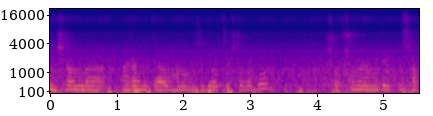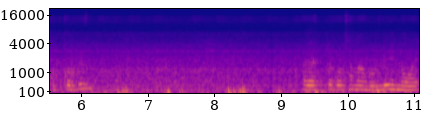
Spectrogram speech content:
ইনশাল্লাহ আগামীতে আরও ভালো কিছু দেওয়ার চেষ্টা করব। সবসময় আমাকে একটু সাপোর্ট করবেন। আর একটা কথা না বললেই নয়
